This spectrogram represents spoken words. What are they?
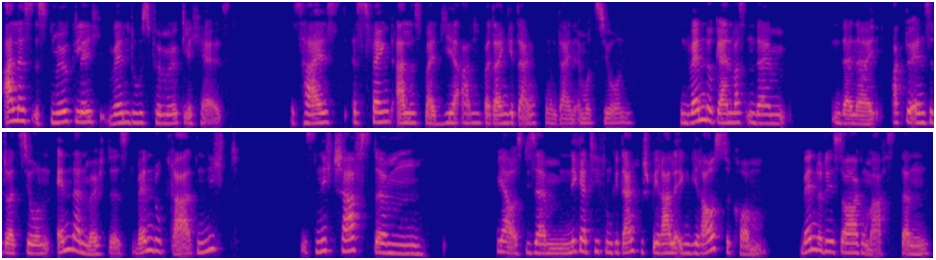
alles ist möglich, wenn du es für möglich hältst. Das heißt, es fängt alles bei dir an, bei deinen Gedanken und deinen Emotionen. Und wenn du gern was in deinem in deiner aktuellen Situation ändern möchtest, wenn du gerade nicht es nicht schaffst, ähm, ja, aus dieser negativen Gedankenspirale irgendwie rauszukommen, wenn du dir Sorgen machst, dann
